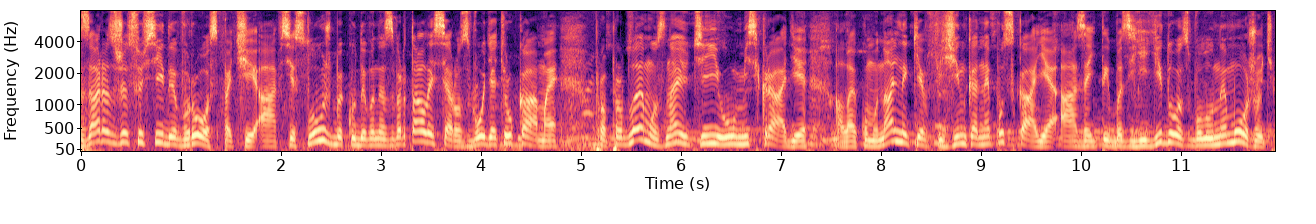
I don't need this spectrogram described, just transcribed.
Зараз же сусіди в розпачі, а всі служби, куди вони зверталися, розводять руками. Про проблему знають і у міськраді, але комунальників жінка не пускає, а зайти без її дозволу не можуть,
